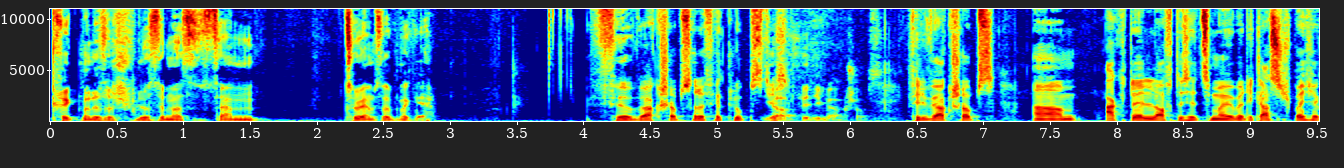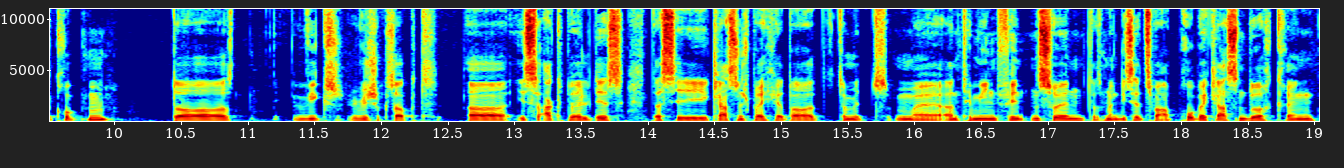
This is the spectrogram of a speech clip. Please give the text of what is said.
kriegt man das als Schüler? Soll man zu, seinem, zu wem sollte man gehen? Für Workshops oder für Clubs? für die Workshops. Für die Workshops. Ähm, aktuell läuft das jetzt mal über die Klassensprechergruppen. Da, wie, wie schon gesagt, äh, ist aktuell das, dass die Klassensprecher da damit mal einen Termin finden sollen, dass man diese zwei Probeklassen durchkriegen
